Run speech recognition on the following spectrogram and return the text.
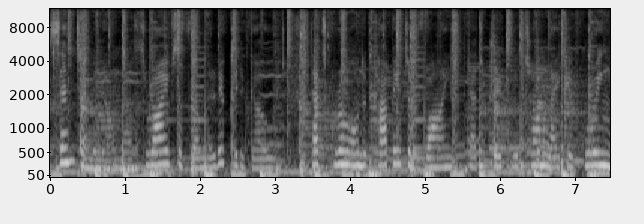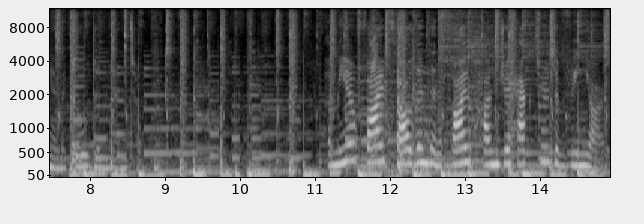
Saint-Emilion thrives from the liquid gold that's grown on the carpet of vines that drip the town like a green and golden mantle. A mere 5,500 hectares of vineyards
